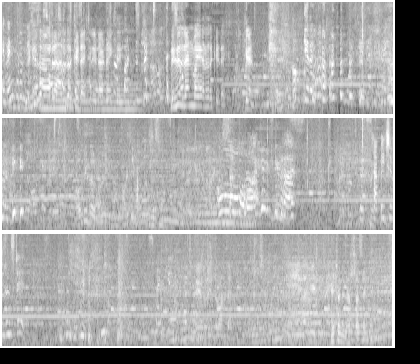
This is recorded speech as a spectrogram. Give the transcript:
I went for a This meeting. is our another kid actually that I. This is done by another kid, actually. Kiran. Oh, I didn't see that. It's Happy Children's Day. Thank you. Which one is Harsha second?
